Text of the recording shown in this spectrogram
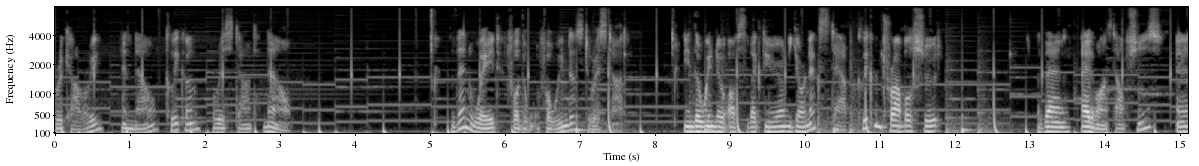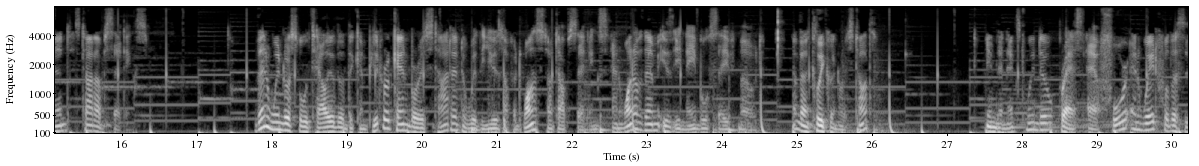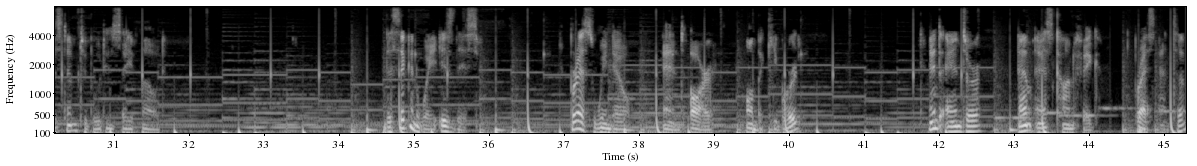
Recovery and now click on Restart Now. Then wait for, the, for Windows to restart. In the window of selecting your, your next step, click on Troubleshoot, then Advanced Options and Startup Settings. Then Windows will tell you that the computer can be restarted with the use of advanced startup settings, and one of them is Enable Safe Mode. And then click on Restart. In the next window, press F4 and wait for the system to boot in safe mode. The second way is this. Press Window and R on the keyboard and enter msconfig. Press Enter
